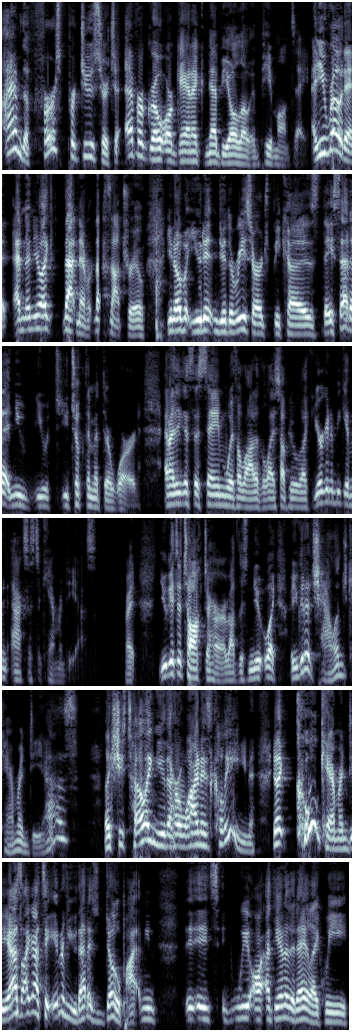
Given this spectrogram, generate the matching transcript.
i am the first producer to ever grow organic nebbiolo in piemonte. And you wrote it and then you're like that never that's not true you know but you didn't do the research because they said it and you you you took them at their word. And i think it's the same with a lot of the lifestyle people like you're going to be given access access to Cameron Diaz, right? You get to talk to her about this new. Like, are you going to challenge Cameron Diaz? Like she's telling you that her wine is clean. You're like, cool, Cameron Diaz. I got to interview. That is dope. I, mean, it's we are at the end of the day, like we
